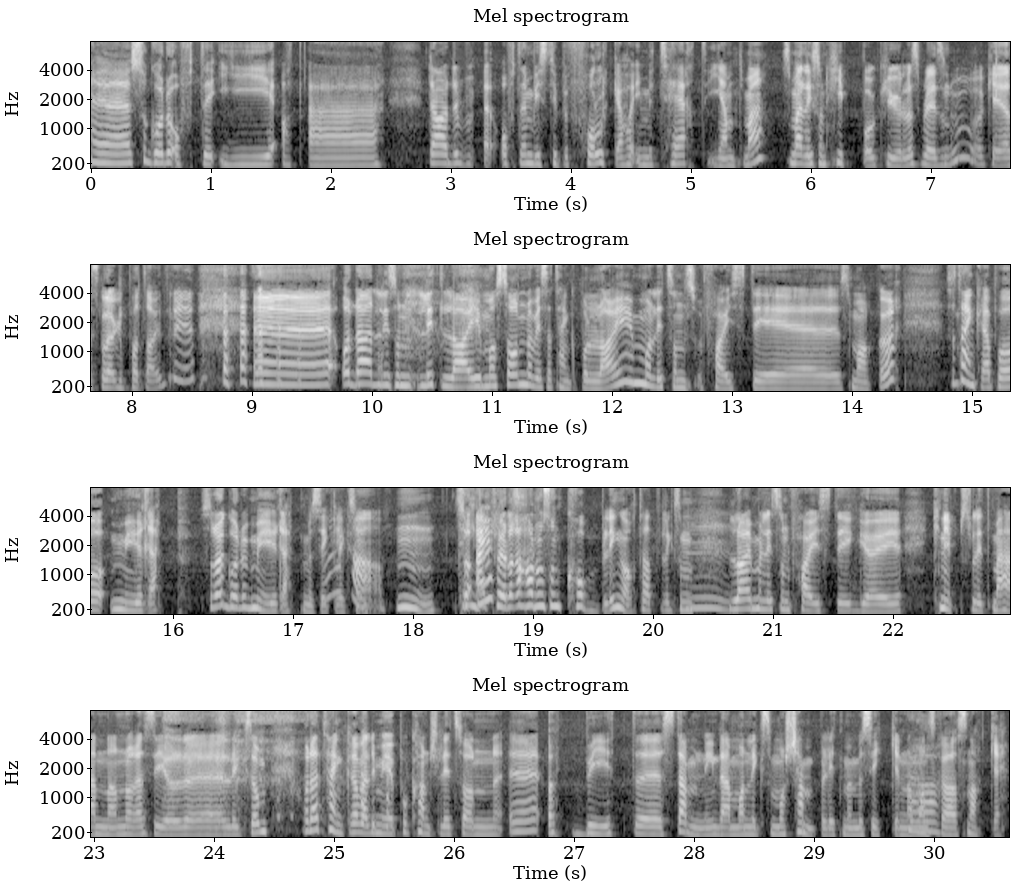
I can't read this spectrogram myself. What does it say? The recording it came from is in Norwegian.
eh, så går det ofte i at jeg Da er det ofte en viss type folk jeg har invitert hjem til meg, som er sånn hippe og kule. Så blir det sånn oh, OK, jeg skal lage pad thai. Eh, og da er det liksom litt lime og sånn, og hvis jeg tenker på lime og litt sånn feisty smaker, så tenker jeg på mye rapp. Så da går det mye rappmusikk, liksom. Mm. Så jeg føler jeg har noen sånne koblinger til at liksom, lime er litt sånn feisty, gøy, knipser litt med hendene når jeg sier det, liksom. Og da tenker jeg veldig mye på kanskje litt sånn uh, upbeat uh, stemning der man liksom må kjempe litt med musikken når man skal snakke.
